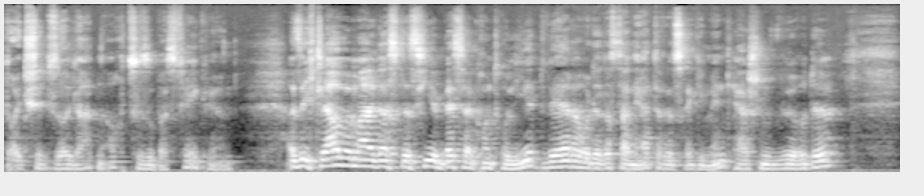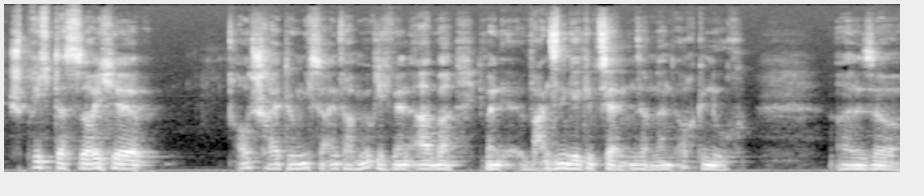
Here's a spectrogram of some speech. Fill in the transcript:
deutsche Soldaten auch zu sowas fähig wären. Also ich glaube mal, dass das hier besser kontrolliert wäre oder dass da ein härteres Regiment herrschen würde. Sprich, dass solche Ausschreitungen nicht so einfach möglich wären. Aber ich meine, Wahnsinnige gibt es ja in unserem Land auch genug. Also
